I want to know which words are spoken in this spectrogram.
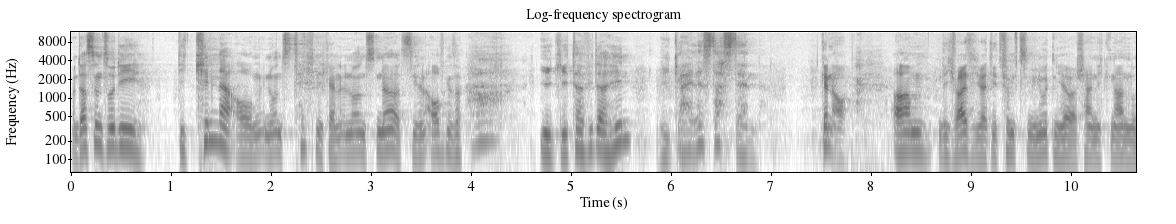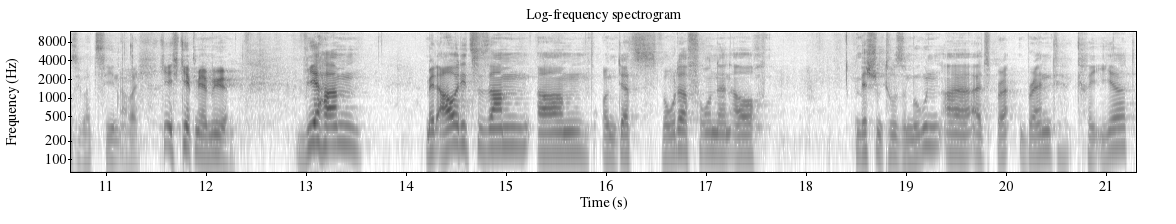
Und das sind so die, die Kinderaugen in uns Technikern, in uns Nerds, die dann aufgehen und sagen, oh, ihr geht da wieder hin? Wie geil ist das denn? Genau. Ähm, und ich weiß, ich werde die 15 Minuten hier wahrscheinlich gnadenlos überziehen, aber ich, ich gebe mir Mühe. Wir haben mit Audi zusammen ähm, und jetzt Vodafone dann auch Mission to the Moon äh, als Brand kreiert,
